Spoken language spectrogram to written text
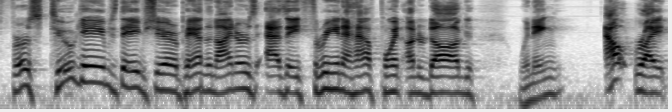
first two games, Dave Sharapan, the Niners as a three and a half point underdog, winning outright.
